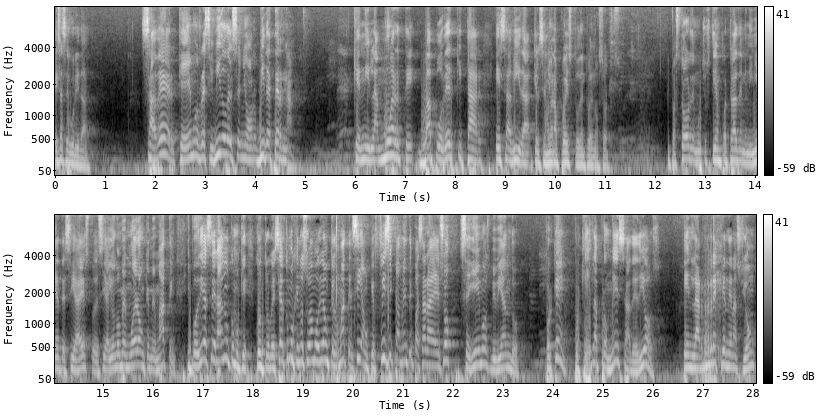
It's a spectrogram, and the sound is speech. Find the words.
esa seguridad saber que hemos recibido del Señor vida eterna, que ni la muerte va a poder quitar esa vida que el Señor ha puesto dentro de nosotros. Mi pastor de muchos tiempos atrás de mi niñez decía esto, decía, yo no me muero aunque me maten. Y podría ser algo como que controversial, como que no se va a morir aunque lo maten. Sí, aunque físicamente pasara eso, seguimos viviendo. ¿Por qué? Porque es la promesa de Dios en la regeneración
